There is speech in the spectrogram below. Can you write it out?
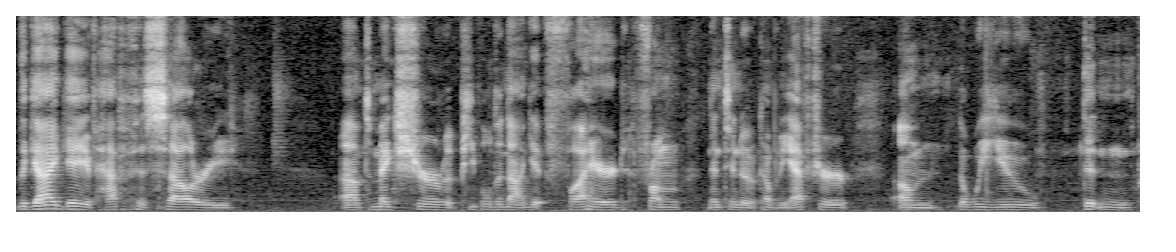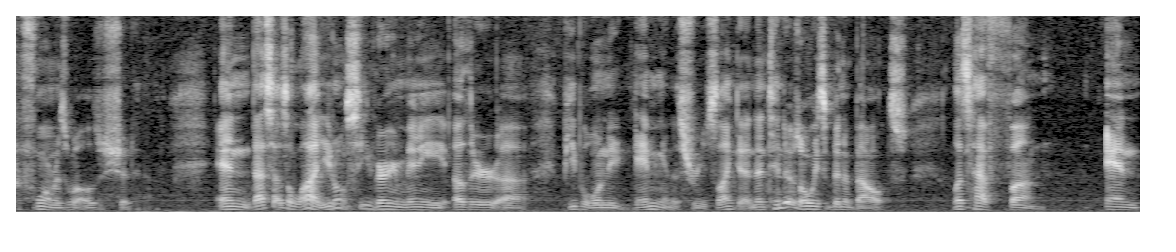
the guy gave half of his salary um, to make sure that people did not get fired from Nintendo company after um, the Wii U didn't perform as well as it should have. And that says a lot. You don't see very many other uh, people in the gaming industry. It's like that. Nintendo's always been about let's have fun. And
